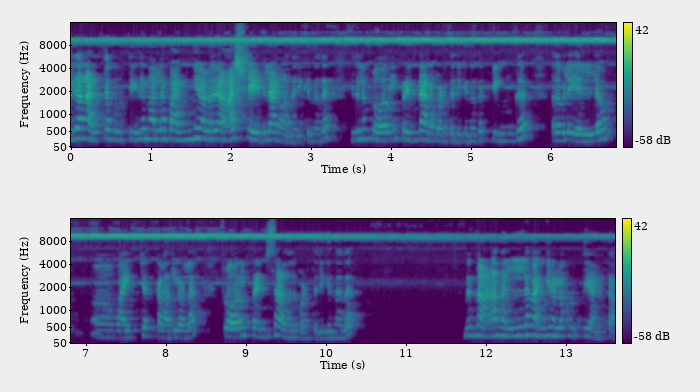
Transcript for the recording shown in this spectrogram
ഇതാണ് അടുത്ത കുർത്തി. ഇത് നല്ല ഭംഗിയുള്ള ഒരു ആ ഷെയ്ഡിലാണ് വന്നിരിക്കുന്നത്. ഇതിൽ ഫ്ലോറൽ ആണ് കൊടുത്തിരിക്കുന്നത്. പിങ്ക് അതുപോലെ യെല്ലോ വൈറ്റ് കളറിലുള്ള ഫ്ലോറൽ പ്രിൻസ് ആണ് ഇതിൽ കൊടുത്തിരിക്കുന്നത്. ഇത് കാണാൻ നല്ല ഭംഗിയുള്ള കുർത്തിയാണ് കേട്ടോ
